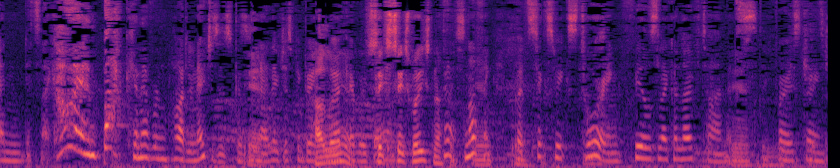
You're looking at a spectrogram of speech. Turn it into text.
and it's like, "Hi, I'm back," and everyone hardly notices because you know they've just been going How to work yeah. every day. Six- six weeks, nothing. Yeah, it's nothing. Yeah. But six weeks touring feels like a lifetime. It's very strange.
